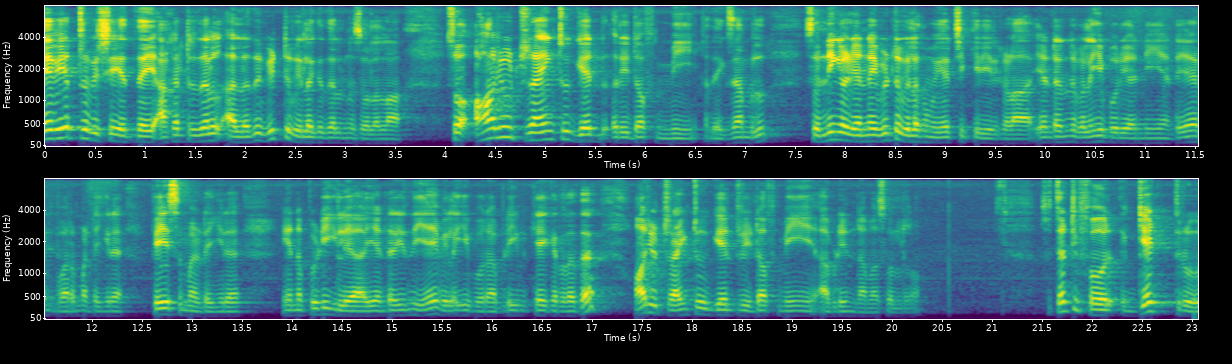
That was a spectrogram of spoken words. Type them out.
தேவையற்ற விஷயத்தை அகற்றுதல் அல்லது விட்டு விலகுதல்னு சொல்லலாம். So are you trying to get rid of me அது எக்ஸாம்பிள் ஸோ நீங்கள் என்னை விட்டு விலக முயற்சிக்கிறீர்களா? என்கிட்ட விலகி போறியா? நீ என்கிட்ட ஏன் வர மாட்டேங்கிற பேச மாட்டேங்கிற? என்னை பிடிக்கலையா? என்கிட்ட இருந்து ஏன் விலகி போகிற அப்படின்னு கேட்குறத are you trying to get rid of me அப்படின்னு நம்ம சொல்கிறோம் so thirty four get through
